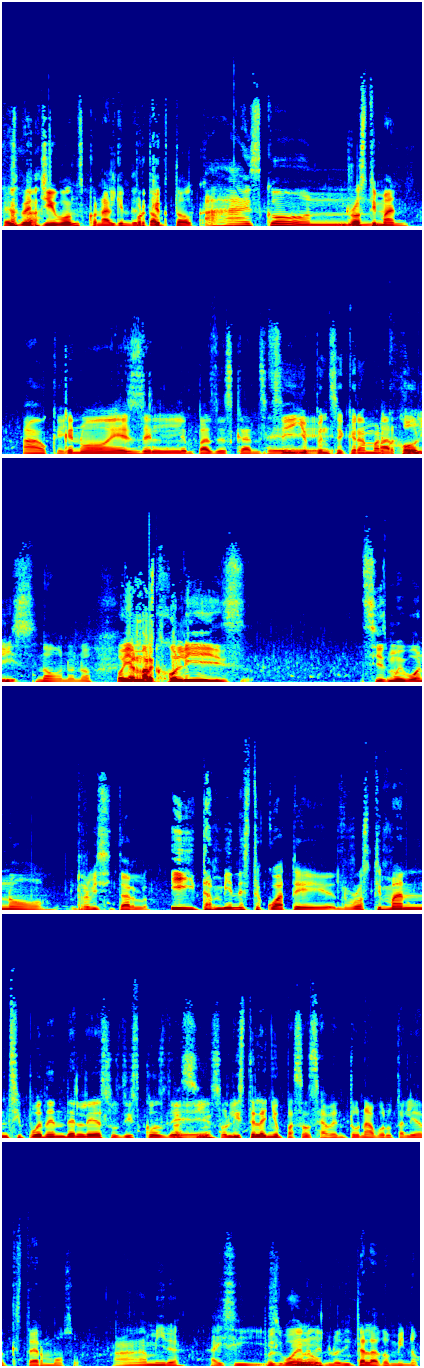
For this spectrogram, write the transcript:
Es Beth Gibbons con alguien de Tok Tok. Ah, es con... Rusty Man. Ah, ok. Que no es el En Paz Descanse. Sí, yo pensé que era Mark, Hollis. No, no, no. Oye, Es Mark Hollis... Sí es muy bueno revisitarlo. Y también este cuate, Rusty Man, si pueden denle a sus discos de ¿Ah, sí? solista el año pasado, se aventó una brutalidad que está hermoso. Ah, mira. Ahí sí, Pues sí bueno. pueden, lo edita la domino.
